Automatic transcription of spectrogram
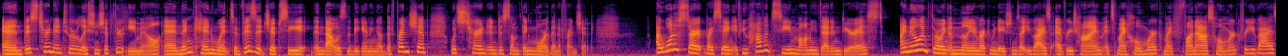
And this turned into a relationship through email. And then Ken went to visit Gypsy, and that was the beginning of the friendship, which turned into something more than a friendship. I want to start by saying if you haven't seen Mommy Dead and Dearest, I know I'm throwing a million recommendations at you guys every time. It's my homework, my fun ass homework for you guys.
